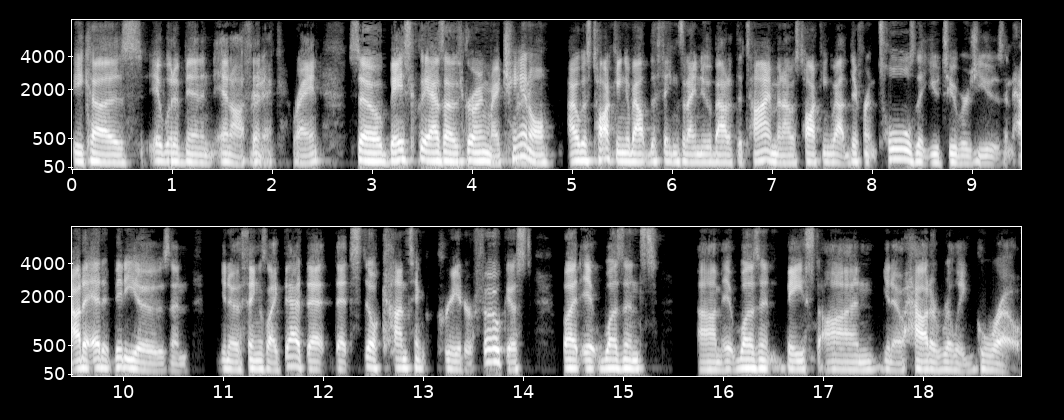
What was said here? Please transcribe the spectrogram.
because it would have been inauthentic right. so basically as i was growing my channel i was talking about the things that i knew about at the time and i was talking about different tools that youtubers use and how to edit videos and you know things like that that that's still content creator focused but it wasn't um, it wasn't based on you know how to really grow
